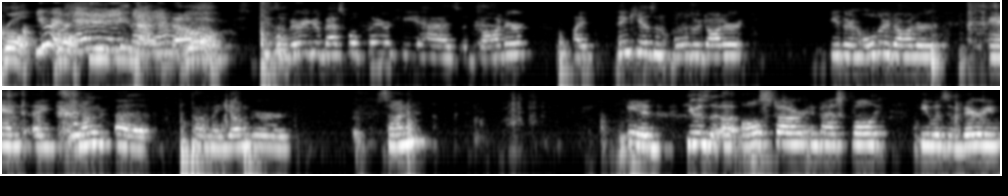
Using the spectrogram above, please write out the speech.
Roll. you are roll. editing keeping that, that out. Roll. he's a very good basketball player. He has a daughter. I think he has an older daughter, either an older daughter and a young, uh, um, a younger son. And he was an all-star in basketball. He was a very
